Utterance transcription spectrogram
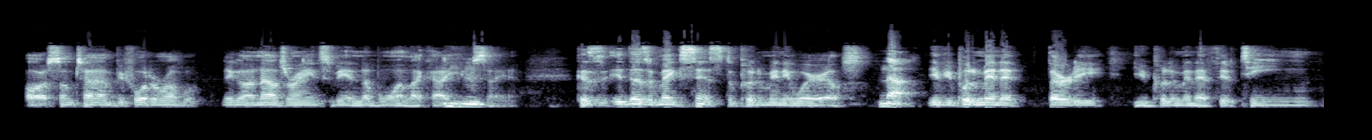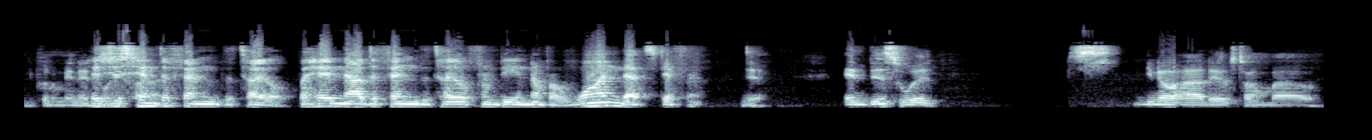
or sometime before the Rumble, they're gonna announce Reigns being number one, like how you were mm-hmm. saying, because it doesn't make sense to put him anywhere else. No, If you put him in at thirty, you put him in at fifteen, you put him in at. it's just him defending the title, but him now defending the title from being number one, that's different. Yeah. And this would you know how they was talking about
